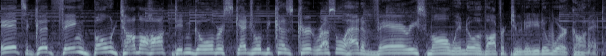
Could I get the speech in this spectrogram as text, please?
It's a good thing Bone Tomahawk didn't go over schedule because Kurt Russell had a very small window of opportunity to work on it.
